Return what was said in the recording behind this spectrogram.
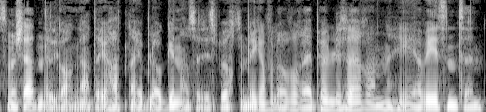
Som har skjedd en del ganger, at jeg har hatt noe i bloggen, og så har de spurt om de kan få lov å republisere den i avisen sin.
